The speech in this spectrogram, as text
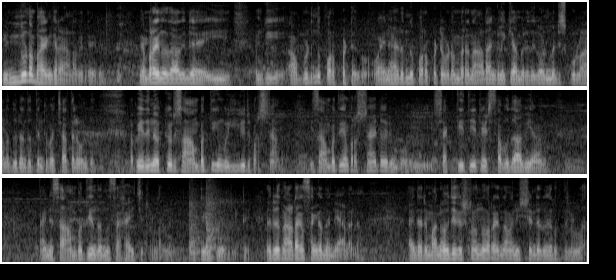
പിന്തുണ ഭയങ്കരമാണ് അതിന്റെ ഒരു. ഞാൻ പറയുന്നത് അതിന്റെ ഈ നമുക്ക് ഈ അവിടുന്ന് പുറപ്പെട്ട് വയനാട് നിന്ന് പുറപ്പെട്ട് ഇവിടം വരെ നാടാൻ കളിക്കാൻ വരുന്നത് ഗവൺമെന്റ് സ്കൂളാണ് ദുരന്തത്തിന്റെ പശ്ചാത്തലമുണ്ട് അപ്പോൾ ഇതിനൊക്കെ ഒരു സാമ്പത്തികം വലിയൊരു പ്രശ്നമാണ്. ഈ സാമ്പത്തികം പ്രശ്നമായിട്ട് വരുമ്പോൾ ഈ ശക്തി തിയേറ്റേഴ്സ് അബുദാബിയാണ് അതിന് സാമ്പത്തികം തന്ന് സഹായിച്ചിട്ടുള്ളത് കുട്ടികൾക്ക് വേണ്ടിയിട്ട്. അതൊരു നാടക സംഘം തന്നെയാണല്ലോ. അതിന്റെ ഒരു മനോജ് കൃഷ്ണൻ എന്ന് പറയുന്ന മനുഷ്യന്റെ നേതൃത്വത്തിലുള്ള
